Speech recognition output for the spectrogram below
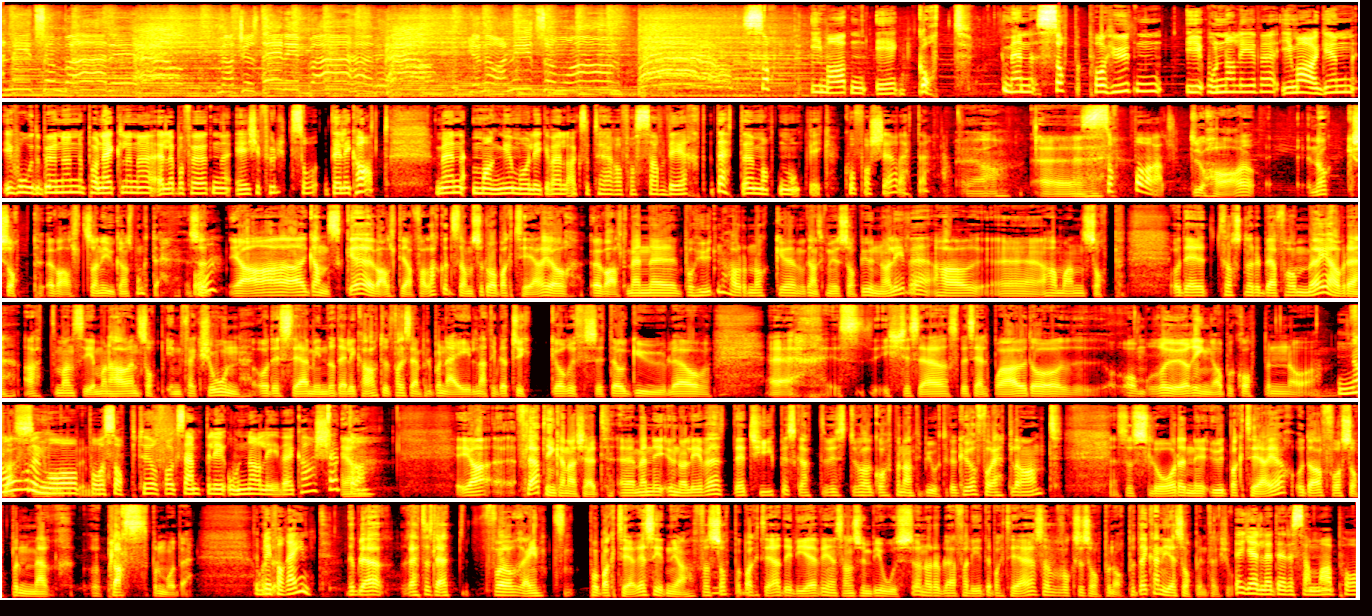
I need somebody help, not just anybody help. You know I need someone help. Sopp i maten er godt. Men sopp på huden, i underlivet, i magen, i hodebunnen, på neglene eller på føttene er ikke fullt så delikat. Men mange må likevel akseptere å få servert dette, Morten Munkvik. Hvorfor skjer dette? Ja, eh, Sopp overalt. du har nok sopp overalt, sånn i utgangspunktet. Så, ja, ganske overalt iallfall. Akkurat det samme som du har bakterier overalt. Men eh, på huden har du nok eh, ganske mye sopp. I underlivet har, eh, har man sopp. Og det er først når det blir for mye av det, at man sier man har en soppinfeksjon, og det ser mindre delikat ut. F.eks. på neglene, at de blir tykke og rufsete og gule og eh, ikke ser spesielt bra ut, og, og røde ringer på kroppen og Når du må på sopptur, f.eks. i underlivet, hva har skjedd da? Ja. Ja, flere ting kan ha skjedd. Eh, Men i underlivet, det er typisk at hvis du har gått på en antibiotikakur for et eller annet, så slår det ned ut bakterier, og da får soppen mer plass, på en måte. Det blir for reint? Det blir rett og slett for reint på bakteriesiden, ja. For sopp og bakterier de lever i en sånn symbiose, og når det blir for lite bakterier, så vokser soppen opp. og Det kan gi soppinfeksjon. Gjelder det det samme på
